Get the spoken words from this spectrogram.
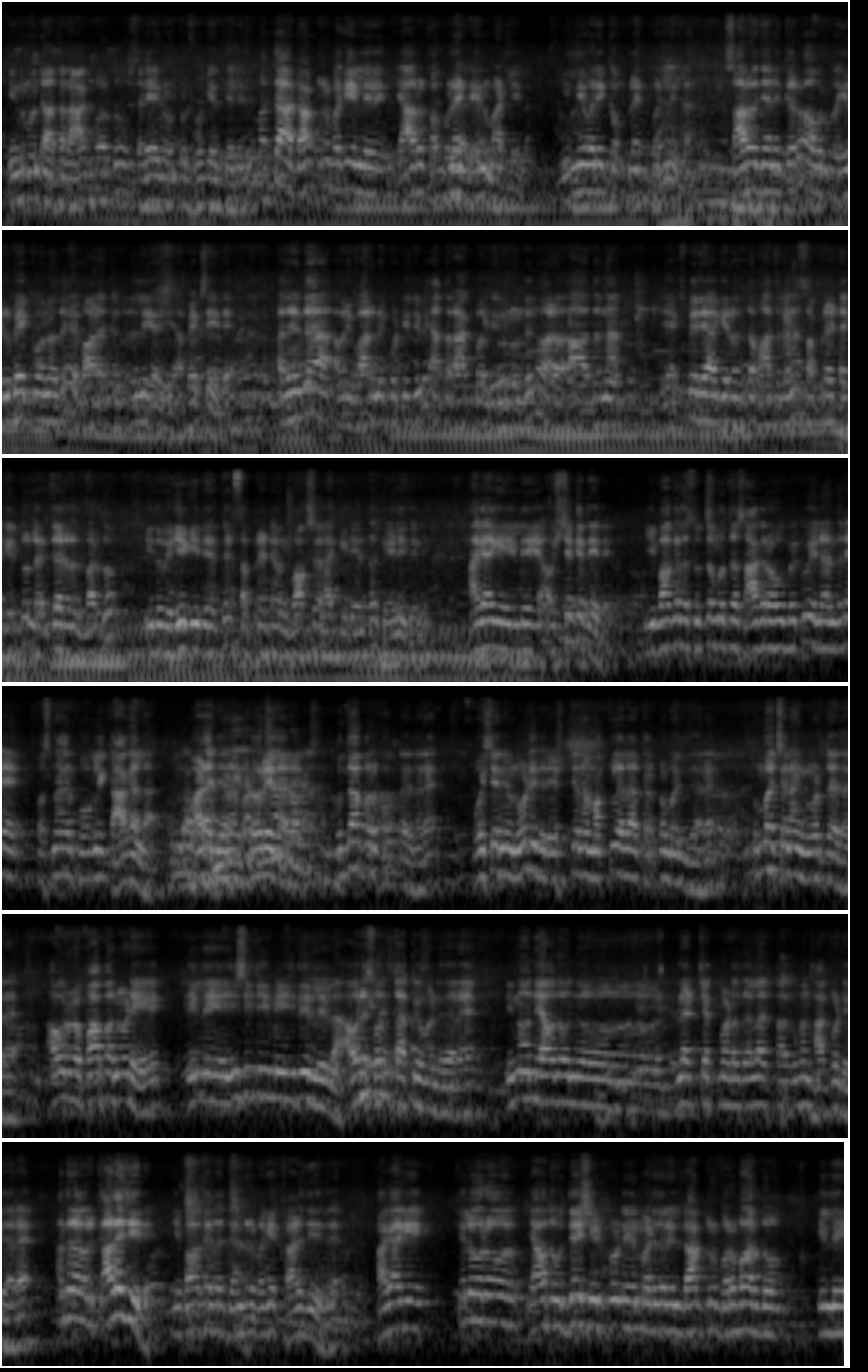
ಇನ್ನು ಮುಂದೆ ಆ ಥರ ಆಗಬಾರ್ದು, ಸರಿಯಾಗಿ ನೋಡ್ಕೊಂಡು ಹೋಗಿ ಅಂತ ಹೇಳಿದ್ವಿ. ಮತ್ತೆ ಆ ಡಾಕ್ಟರ್ ಬಗ್ಗೆ ಇಲ್ಲಿ ಯಾರು ಕಂಪ್ಲೇಂಟ್ ಏನು ಮಾಡಲಿಲ್ಲ. ಇಲ್ಲಿವರೆಗೆ ಕಂಪ್ಲೇಂಟ್ ಬರಲಿಲ್ಲ. ಸಾರ್ವಜನಿಕರು ಅವ್ರು ಇರಬೇಕು ಅನ್ನೋದೇ ಭಾಳ ಜನರಲ್ಲಿ ಅಪೇಕ್ಷೆ ಇದೆ. ಅದರಿಂದ ಅವ್ರಿಗೆ ವಾರ್ನೆ ಕೊಟ್ಟಿದ್ದೀವಿ, ಆ ಥರ ಆಗಬಾರ್ದು ಇನ್ನು ಮುಂದೆ. ಅದನ್ನು ಎಕ್ಸ್ಪೈರಿ ಆಗಿರೋಂಥ ಮಾತ್ರನ ಸಪ್ರೇಟ್ ಆಗಿದ್ದು ಅಲ್ಲಿ ಬರೆದು, ಇದು ಹೀಗಿದೆ ಅಂತೇಳಿ ಸಪ್ರೇಟ್ ಒಂದು ಬಾಕ್ಸಲ್ಲಿ ಹಾಕಿದೆ ಅಂತ ಹೇಳಿದ್ದೀನಿ. ಹಾಗಾಗಿ ಇಲ್ಲಿ ಅವಶ್ಯಕತೆ ಇದೆ. ಈ ಭಾಗದ ಸುತ್ತಮುತ್ತ ಸಾಗರ ಹೋಗಬೇಕು, ಇಲ್ಲಾಂದ್ರೆ ಹೊಸನಗರಕ್ಕೆ ಹೋಗ್ಲಿಕ್ಕೆ ಆಗಲ್ಲ ಬಹಳ ಜನ ಬಡವರಿದ್ದಾರೆ. ಕುಂದಾಪುರಕ್ಕೆ ಹೋಗ್ತಾ ಇದ್ದಾರೆ. ಬಹುಶಃ ನೀವು ನೋಡಿದ್ರೆ ಎಷ್ಟು ಜನ ಮಕ್ಕಳೆಲ್ಲ ಕರ್ಕೊಂಡ್ಬಂದಿದ್ದಾರೆ ಬಂದಿದ್ದಾರೆ. ತುಂಬಾ ಚೆನ್ನಾಗಿ ನೋಡ್ತಾ ಇದ್ದಾರೆ. ಅವರು ಪಾಪ ನೋಡಿ, ಇಲ್ಲಿ ಇ ಸಿ ಜಿ ಇದಿರಲಿಲ್ಲ. ಅವರೇ ಸ್ವಂತ ಹಾಕಿಕೊಂಡಿದ್ದಾರೆ ಇನ್ನೊಂದು ಯಾವುದೋ ಒಂದು ಬ್ಲಡ್ ಚೆಕ್ ಮಾಡೋದೆಲ್ಲ ತಗೊಂಡ್ಬಂದು ಹಾಕೊಂಡಿದ್ದಾರೆ ಅಂದರೆ ಅವ್ರಿಗೆ ಕಾಳಜಿ ಇದೆ. ಈ ಭಾಗದ ಜನರ ಬಗ್ಗೆ ಕಾಳಜಿ ಇದೆ. ಹಾಗಾಗಿ ಕೆಲವರು ಯಾವುದೋ ಉದ್ದೇಶ ಇಟ್ಕೊಂಡು ಏನು ಮಾಡಿದ್ದಾರೆ, ಇಲ್ಲಿ ಡಾಕ್ಟ್ರು ಬರಬಾರ್ದು, ಇಲ್ಲಿ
